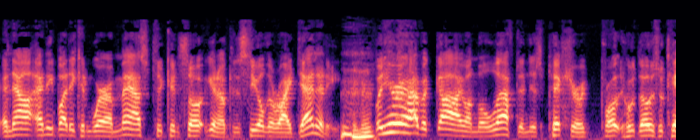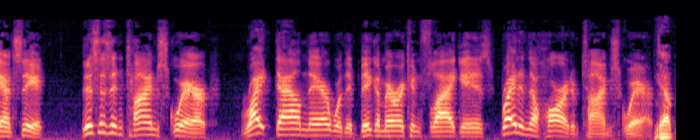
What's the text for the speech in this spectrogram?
And now anybody can wear a mask to console, you know, conceal their identity. Mm-hmm. But here I have a guy on the left in this picture. For who, those who can't see it, this is in Times Square, right down there where the big American flag is, right in the heart of Times Square. Yep.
